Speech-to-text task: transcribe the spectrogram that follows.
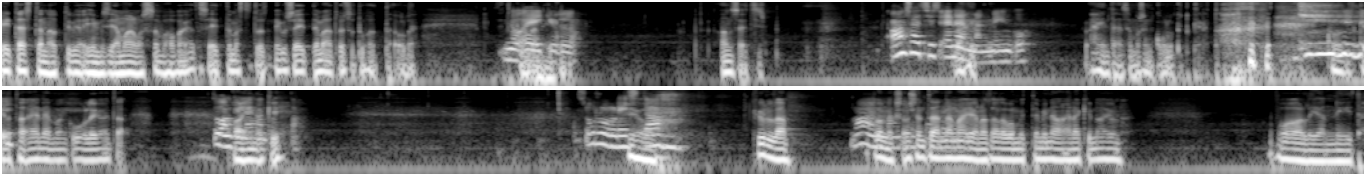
ei tästä nauttivia ihmisiä maailmassa vaan vajata 17, niin kuin 17 000 ole. No Kyllä ei niinku- kyllä. Ansaitsis Ansait siis enemmän niinku. Vähintään semmoisen 30 kertaa. 30 kertaa enemmän kuulijoita. Tuo on kyllä ihan totta. Surullista. Joo. Kyllä, onneksi on sentään nämä hienot albumit ja minä ainakin aion vaalia niitä.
